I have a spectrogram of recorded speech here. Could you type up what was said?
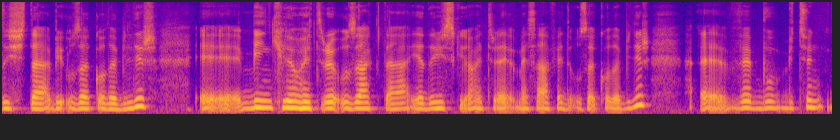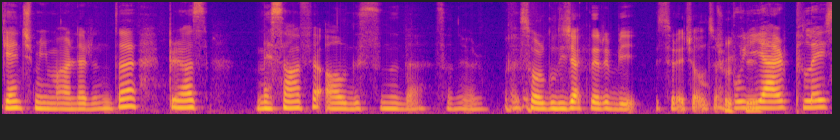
dışta bir uzak olabilir. bin kilometre uzakta ya da yüz kilometre mesafede uzak olabilir. ve bu bütün genç mimarların da biraz mesafe algısını da sanıyorum sorgulayacakları bir süreç olacak. Çok Bu iyi. yer place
